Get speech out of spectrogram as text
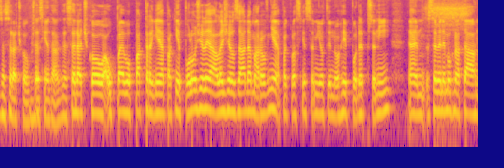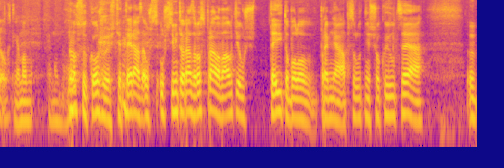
Se sedačkou, přesně tak, se sedačkou a úplně opatrně a pak mě položili a ležel zádama rovně a pak vlastně jsem měl ty nohy podepřený, já jsem je nemohl natáhnout. Ja mám, ja mám husú kožu ešte teraz a už, už si mi to raz rozprával v aute, už vtedy to bolo pre mňa absolútne šokujúce a e,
